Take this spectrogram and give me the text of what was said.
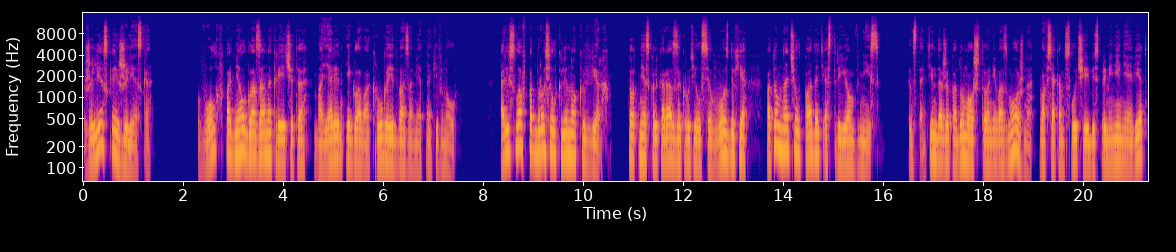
Железка и железка. Волхв поднял глаза на Кречета, боярин и глава круга едва заметно кивнул. Арислав подбросил клинок вверх. Тот несколько раз закрутился в воздухе, потом начал падать острием вниз. Константин даже подумал, что невозможно, во всяком случае без применения вет,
